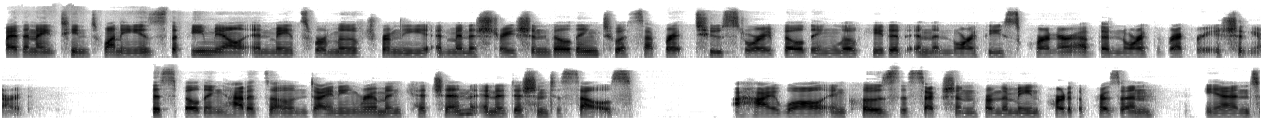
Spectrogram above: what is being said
By the 1920s, the female inmates were moved from the administration building to a separate two story building located in the northeast corner of the North Recreation Yard. This building had its own dining room and kitchen, in addition to cells. A high wall enclosed the section from the main part of the prison, and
